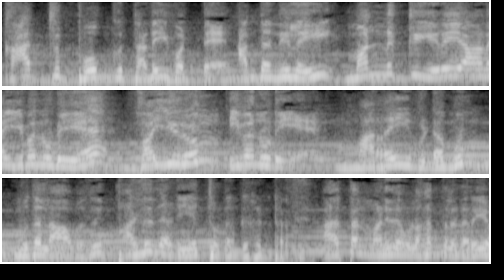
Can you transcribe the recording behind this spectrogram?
காற்று போக்கு தடைபட்ட அந்த நிலை மண்ணுக்கு இரையான இவனுடைய வயிறும் இவனுடைய மறைவிடமும் முதலாவது பழுதடைய தொடங்குகின்றது. அதான் மனித உலகத்துல நிறைய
